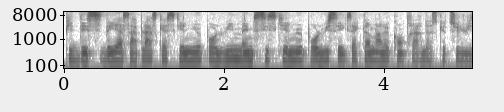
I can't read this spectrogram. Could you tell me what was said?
puis de décider à sa place qu'est-ce qui est le mieux pour lui, même si ce qui est le mieux pour lui, c'est exactement le contraire de ce que tu lui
